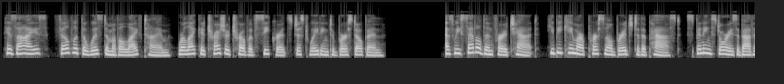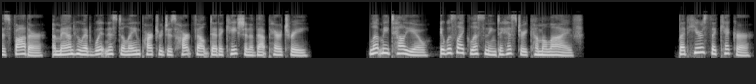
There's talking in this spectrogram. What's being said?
His eyes, filled with the wisdom of a lifetime, were like a treasure trove of secrets just waiting to burst open. As we settled in for a chat, he became our personal bridge to the past, spinning stories about his father, a man who had witnessed Elaine Partridge's heartfelt dedication of that pear tree. Let me tell you, it was like listening to history come alive. But here's the kicker.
